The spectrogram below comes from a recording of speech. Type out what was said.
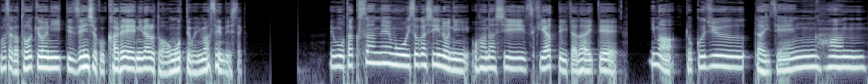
まさか東京に行って全食カレーになるとは思ってもいませんでした。でもたくさんね、もう忙しいのにお話付き合っていただいて、今60代前半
